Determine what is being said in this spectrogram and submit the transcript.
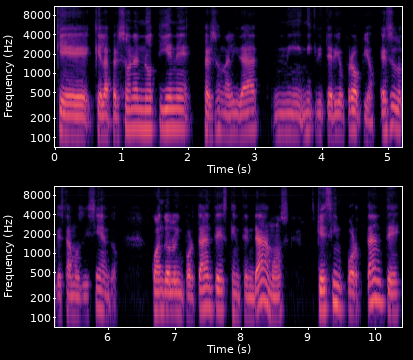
que, la persona no tiene personalidad ni, ni, criterio propio. Eso es lo que estamos diciendo. Cuando lo importante es que entendamos que es importante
